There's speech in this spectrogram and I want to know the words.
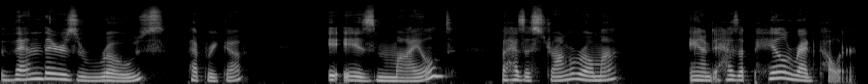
Then there's rose paprika. It is mild, but has a strong aroma and it has a pale red color.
